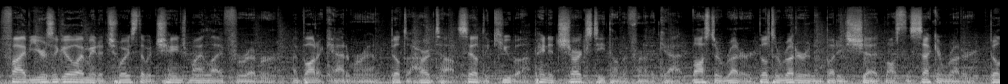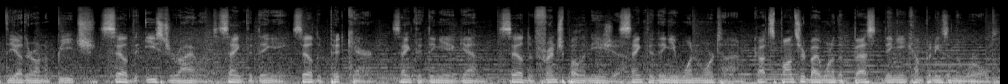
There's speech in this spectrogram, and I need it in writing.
Five years ago, I made a choice that would change my life forever. I bought a catamaran, built a hardtop, sailed to Cuba, painted shark's teeth on the front of the cat, lost a rudder, built a rudder in a buddy's shed, lost the second rudder, built the other on a beach, sailed to Easter Island, sank the dinghy, sailed to Pitcairn, sank the dinghy again, sailed to French Polynesia, sank the dinghy one more time, got sponsored by one of the best dinghy companies in the world.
